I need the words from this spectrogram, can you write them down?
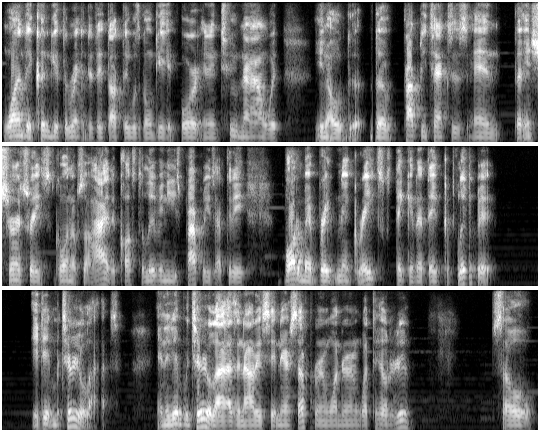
one they couldn't get the rent that they thought they was going to get for and then two now with you know the, the property taxes and the insurance rates going up so high the cost of living these properties after they bought them at breakneck rates thinking that they could flip it it didn't materialize. And it didn't materialize, and now they're sitting there suffering, wondering what the hell to do. So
